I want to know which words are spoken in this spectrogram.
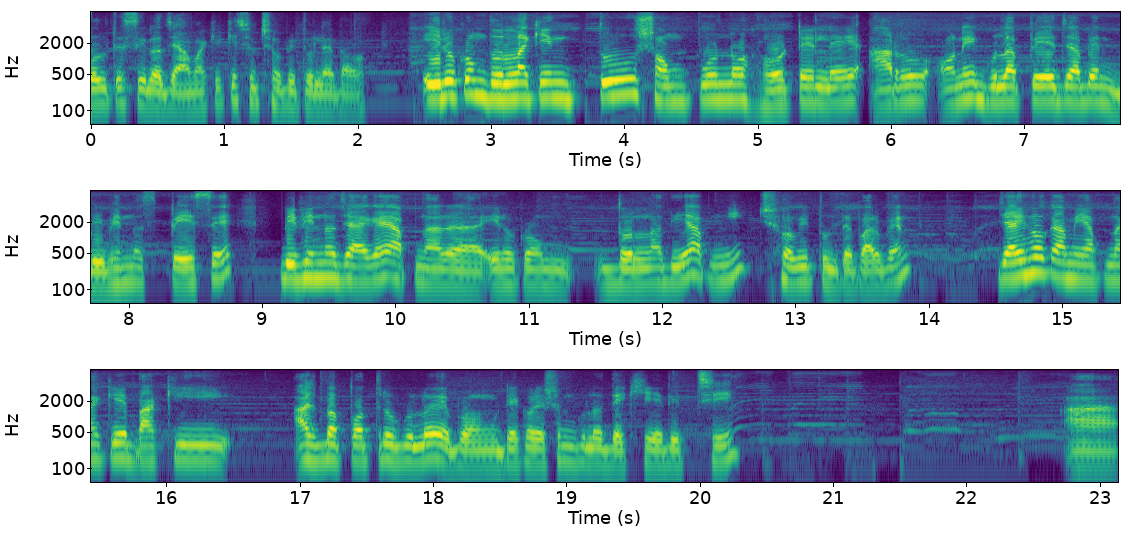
বলতেছিল যে, আমাকে কিছু ছবি তুলে দাও। এইরকম দোলনা কিন্তু সম্পূর্ণ হোটেলে আরও অনেকগুলা পেয়ে যাবেন বিভিন্ন স্পেসে। বিভিন্ন জায়গায় আপনার এরকম দোলনা দিয়ে আপনি ছবি তুলতে পারবেন। যাই হোক, আমি আপনাকে বাকি আসবাবপত্রগুলো এবং ডেকোরেশনগুলো দেখিয়ে দিচ্ছি। আর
